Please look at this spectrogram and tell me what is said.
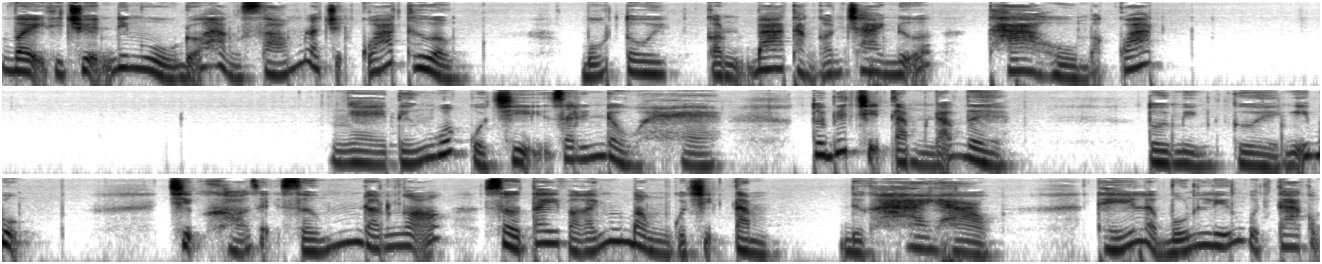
Vậy thì chuyện đi ngủ đỗ hàng xóm là chuyện quá thường. Bố tôi còn ba thằng con trai nữa, tha hồ mà quát. Nghe tiếng quốc của chị ra đến đầu hè, tôi biết chị Tầm đã về. Tôi mỉm cười nghĩ bụng. Chịu khó dậy sớm đón ngõ, sờ tay vào gánh bồng của chị Tầm. Được hai hào. Thế là bốn liếng của ta có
